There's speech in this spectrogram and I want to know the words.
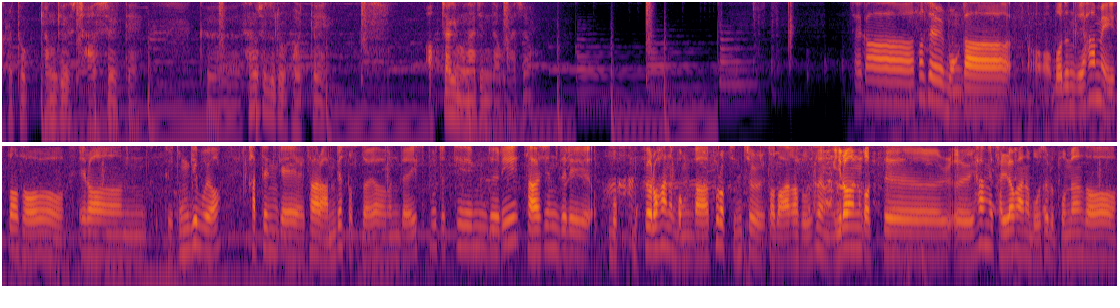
그리고 또 경기에서 졌을 때 그 선수들을 볼 때 억장이 무너진다고 하죠. 제가 사실 뭔가 어, 뭐든지 함에 있어서 이런 그 동기부여 같은 게 잘 안 됐었어요. 근데 e스포츠 팀들이 자신들이 목, 목표로 하는 뭔가 풀업 진출, 더 나아가서 우승 이런 것들을 향해 달려가는 모습을 보면서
